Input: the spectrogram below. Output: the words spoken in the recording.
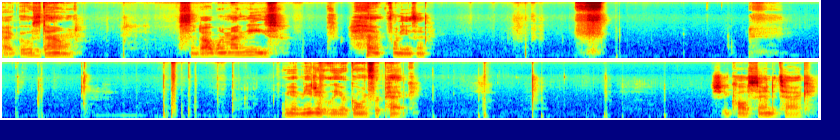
That goes down. Send out one of my knees. Funny, isn't it? We immediately are going for Peck. She calls Sand Attack.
